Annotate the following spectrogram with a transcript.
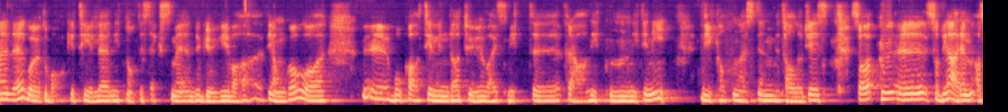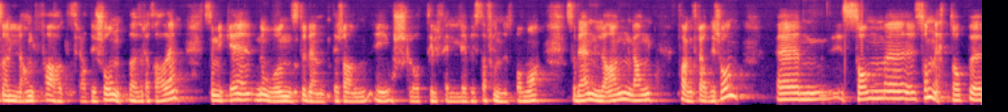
eh, det går jo tilbake til 1986 med Ngugi Thiong'o og boka til Linda Tue Weiss-Smith fra 1999. Decolonized Mythologies. Så, så, det er en, altså en lang fagtradisjon, det, som ikke noen studenter sånn, i Oslo tilfeldigvis har funnet på nå. Så det er en lang, lang fagtradisjon. Ehm, som, eh, som nettopp eh,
